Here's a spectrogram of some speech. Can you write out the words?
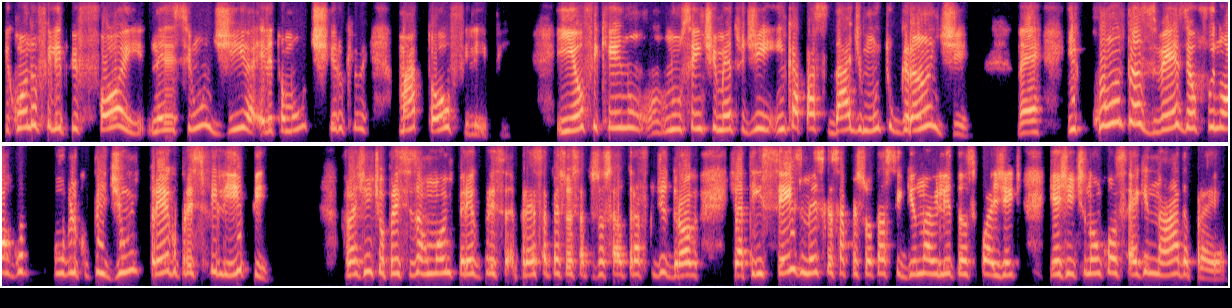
E quando o Felipe foi, nesse um dia, ele tomou um tiro que matou o Felipe. E eu fiquei num, num sentimento de incapacidade muito grande, né? E quantas vezes eu fui no órgão público pedir um emprego para esse Felipe? Fala, gente, eu preciso arrumar um emprego para essa pessoa. Essa pessoa saiu do tráfico de droga. Já tem seis meses que essa pessoa está seguindo na militância com a gente e a gente não consegue nada para ela.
